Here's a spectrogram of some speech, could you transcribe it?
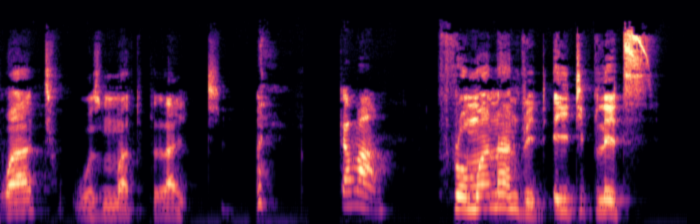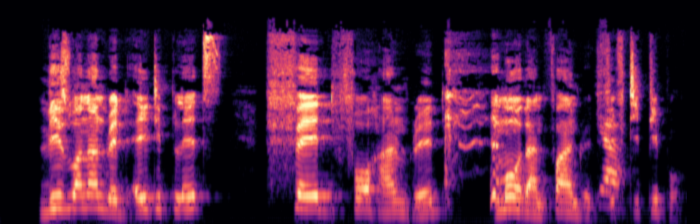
what was multiplied? Come on. From 180 plates, these 180 plates fed 400, more than 450 people.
